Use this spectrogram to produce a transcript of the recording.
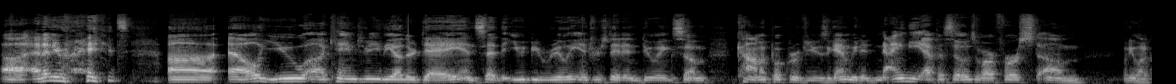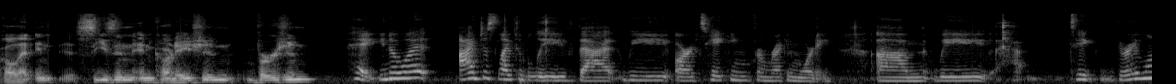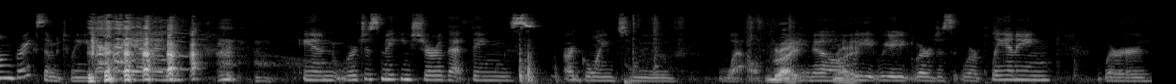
Uh, at any rate, uh, L, you uh, came to me the other day and said that you'd be really interested in doing some comic book reviews again. We did 90 episodes of our first, um, what do you want to call that, in, season incarnation version. Hey, you know what? I just like to believe that we are taking from Rick and Morty. Um, we ha- take very long breaks in between, and, and we're just making sure that things are going to move well. Right, You know, right. we, we we're just we're planning. We're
